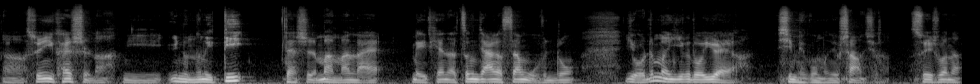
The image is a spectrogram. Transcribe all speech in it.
啊，虽然一开始呢你运动能力低，但是慢慢来，每天呢增加个三五分钟，有这么一个多月呀，心肺功能就上去了。所以说呢，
